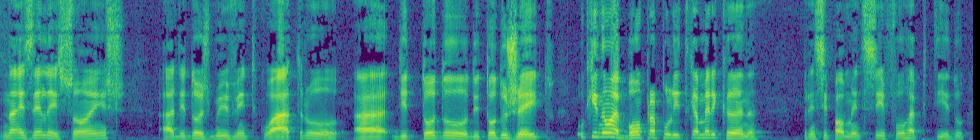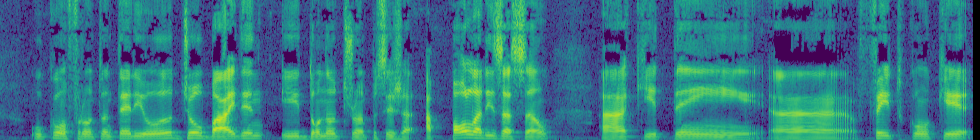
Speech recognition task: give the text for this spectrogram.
nas eleições de 2024 uh, ah, de, todo, de todo jeito. O que não é bom para a política americana, principalmente se for repetido o confronto anterior Joe Biden e Donald Trump, ou seja, a polarização uh, que tem feito com que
